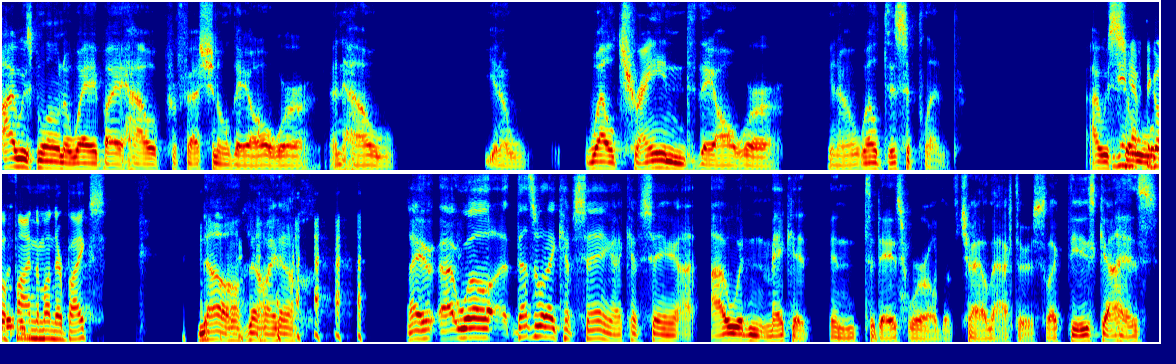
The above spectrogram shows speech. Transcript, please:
i was blown away by how professional they all were and how you know well trained they all were you know well disciplined. I was you so have to go find them on their bikes? No no i know. I, I, well that's what i kept saying. I kept saying I, I wouldn't make it in today's world of child actors. Like these guys,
